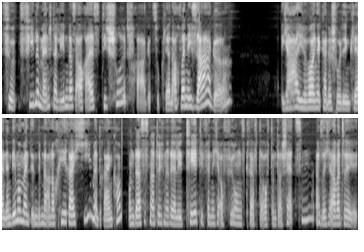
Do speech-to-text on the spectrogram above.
für viele Menschen erleben das auch als die Schuldfrage zu klären. Auch wenn ich sage, ja, wir wollen ja keine Schuldigen klären. In dem Moment, in dem da auch noch Hierarchie mit reinkommt, und das ist natürlich eine Realität, die finde ich auch Führungskräfte oft unterschätzen. Also ich arbeite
